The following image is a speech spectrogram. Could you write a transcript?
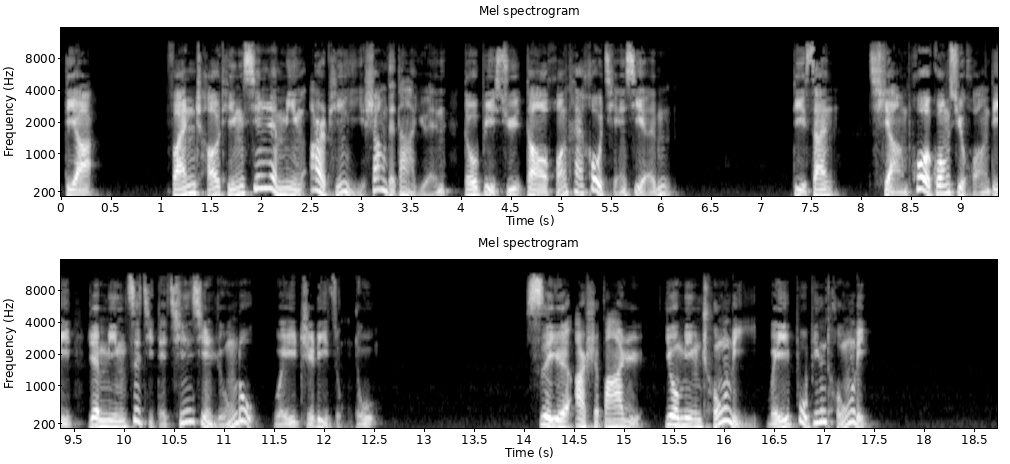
第二，凡朝廷新任命二品以上的大员，都必须到皇太后前谢恩。第三，强迫光绪皇帝任命自己的亲信荣禄为直隶总督。四月二十八日，又命崇礼为步兵统领。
